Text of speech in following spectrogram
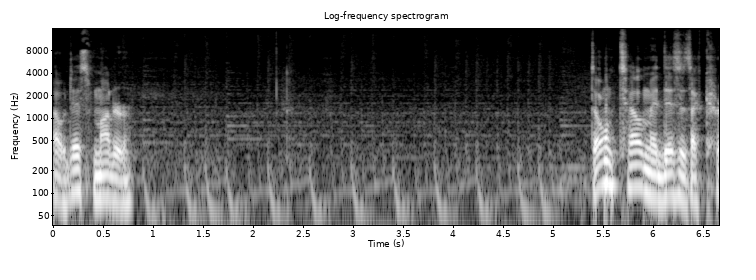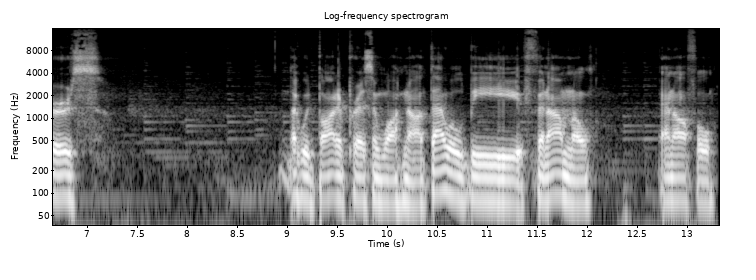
Oh, this mother. Don't tell me this is a curse. Like with body press and whatnot. That will be phenomenal and awful.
